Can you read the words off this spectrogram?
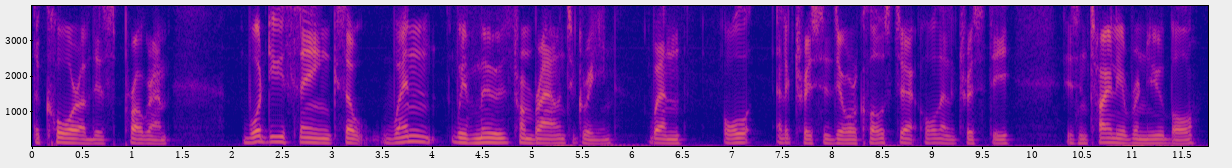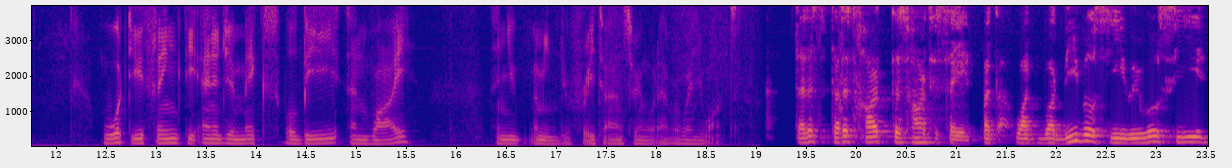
the core of this program. What do you think? So when we've moved from brown to green, when all electricity or close to all electricity is entirely renewable, what do you think the energy mix will be and why? And you, I mean, you're free to answer in whatever way you want. That is that is hard. That's hard to say. But what what we will see, we will see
